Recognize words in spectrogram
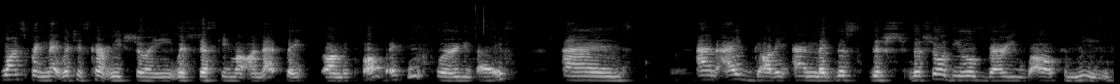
One Spring Night, which is currently showing, which just came out on Netflix on the 12th, I think, for you guys. And and I got it. And like this, the the show deals very well to me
